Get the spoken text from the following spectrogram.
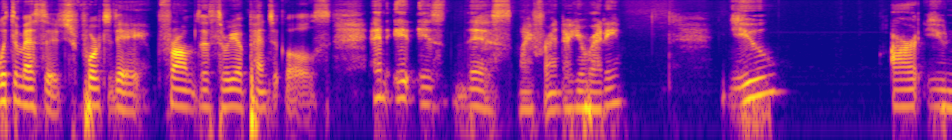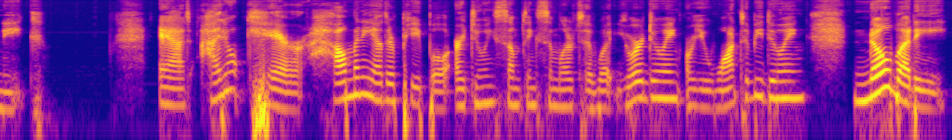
with the message for today from the Three of Pentacles. And it is this, my friend. Are you ready? You are unique. And I don't care how many other people are doing something similar to what you're doing or you want to be doing. Nobody,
